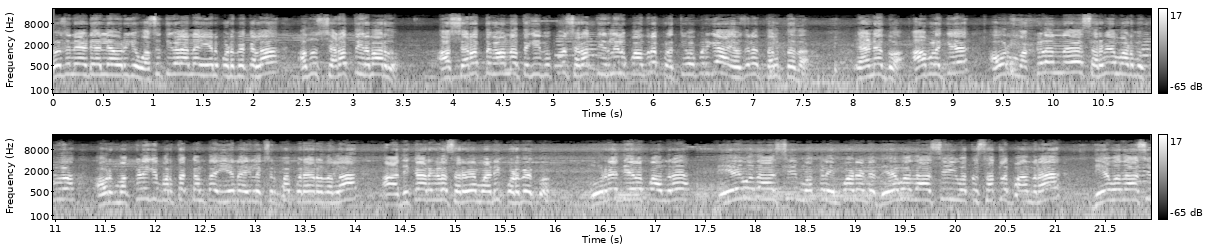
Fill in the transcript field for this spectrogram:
ಯೋಜನೆ ಅಡಿಯಲ್ಲಿ ಅವರಿಗೆ ವಸತಿಗಳನ್ನ ಏನು ಕೊಡಬೇಕಲ್ಲ, ಅದು ಷರತ್ತು ಇರಬಾರ್ದು. ಆ ಷರತ್ತುಗಳನ್ನ ತೆಗಿಬೇಕು, ಷರತ್ತು ಇರ್ಲಿಲ್ಲಪ್ಪ ಅಂದ್ರೆ ಪ್ರತಿಯೊಬ್ಬರಿಗೆ ಆ ಯೋಜನೆ ತಲುಪ್ತದ. ಎರಡನೇದು, ಆ ಬಳಿಕೆ ಅವ್ರ ಮಕ್ಕಳನ್ನ ಸರ್ವೆ ಮಾಡಬೇಕು. ಅವ್ರ ಮಕ್ಕಳಿಗೆ ಬರ್ತಕ್ಕಂತ ಏನು ಐದು ಲಕ್ಷ ರೂಪಾಯಿ ಪರಿಹಾರದಲ್ಲ ಆ ಅಧಿಕಾರಿಗಳ ಸರ್ವೆ ಮಾಡಿ ಕೊಡಬೇಕು. ಮೂರನೇದು ಏನಪ್ಪ ಅಂದ್ರೆ, ದೇವದಾಸಿ ಮಕ್ಕಳು ಇಂಪಾರ್ಟೆಂಟ್ ದೇವದಾಸಿ ಇವತ್ತು ಸತ್ಲಪ್ಪ ಅಂದ್ರ, ದೇವದಾಸಿ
